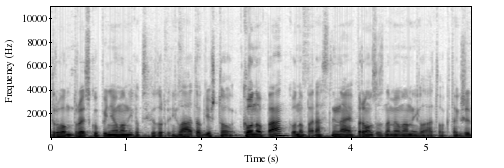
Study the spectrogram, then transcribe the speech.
druhom, druhej skupine omamných a psychotropných látok, kdežto konopa, konopa rastlina je v prvom zozname omamných látok. Takže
